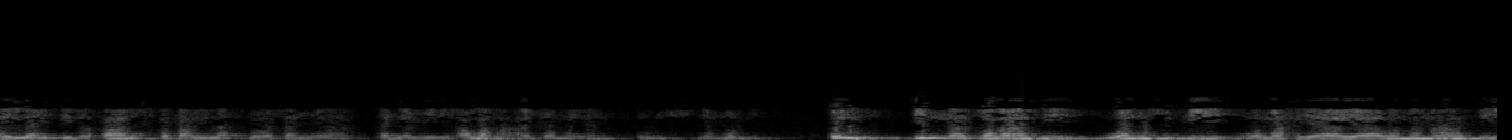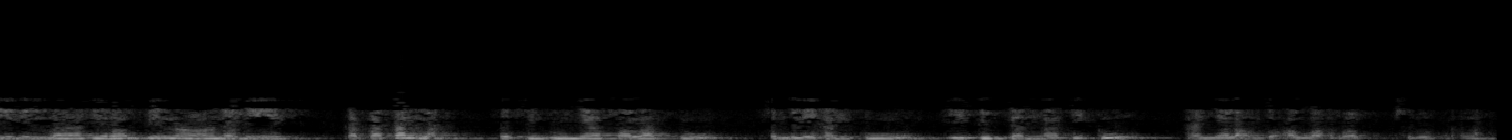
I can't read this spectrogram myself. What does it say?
lillahi dinul khalis, ketahuilah bahwasanya hanya milik Allah lah agama yang tulus, yang murni. Qul inna salati wa nusuki wa mahyaya wa mamati lillahi rabbil alamin. Katakanlah sesungguhnya salatku sembelihanku, hidup dan matiku hanyalah untuk Allah Rabb seluruh alam.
